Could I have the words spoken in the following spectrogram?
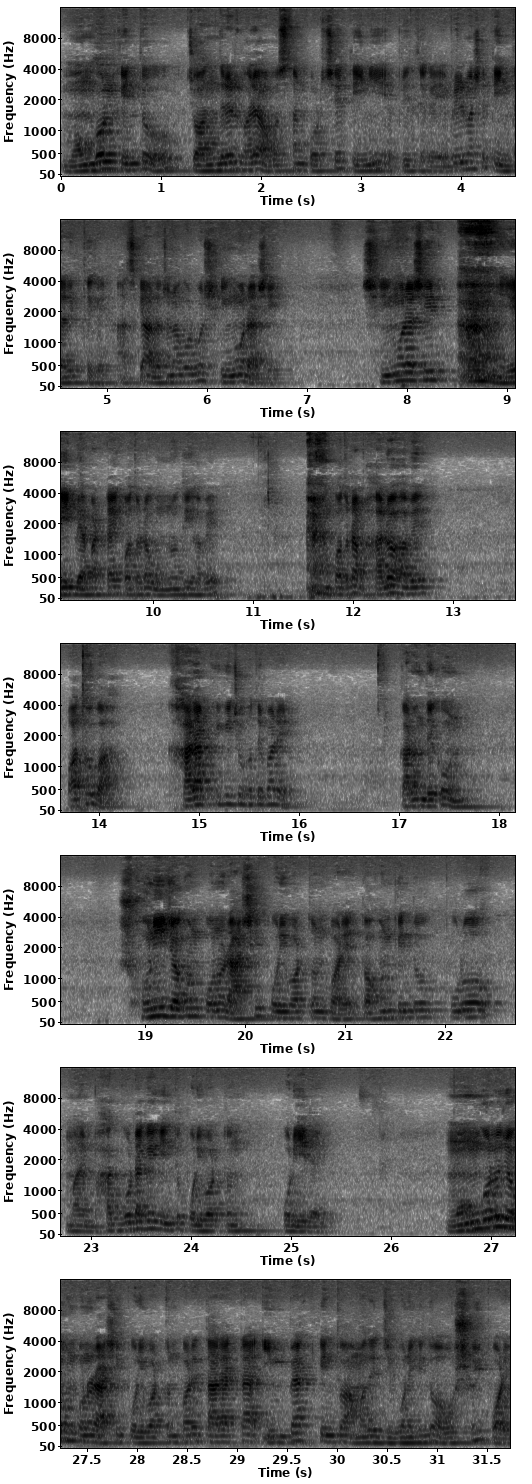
মঙ্গল কিন্তু চন্দ্রের ঘরে অবস্থান করছে তিনই এপ্রিল থেকে, এপ্রিল মাসের তিন তারিখ থেকে। আজকে আলোচনা করব সিংহ রাশি। সিংহ রাশির এই ব্যাপারটায় কতটা উন্নতি হবে, কতটা ভালো হবে, অথবা খারাপ কি কিছু হতে পারে? কারণ দেখুন, শনি যখন কোনো রাশি পরিবর্তন করে, তখন কিন্তু পুরো মানে ভাগ্যটাকে কিন্তু পরিবর্তন করিয়ে দেয়। মঙ্গলও যখন কোনো রাশি পরিবর্তন করে, তার একটা ইম্প্যাক্ট কিন্তু আমাদের জীবনে কিন্তু অবশ্যই পড়ে।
